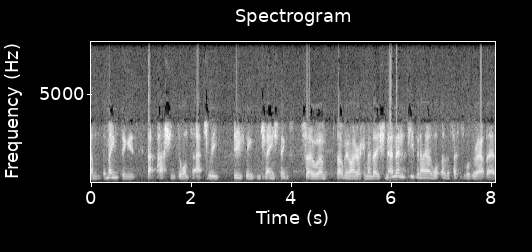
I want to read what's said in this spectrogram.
um, the main thing is that passion to want to actually do things and change things. So um, that would be my recommendation. And then keep an eye on what other festivals are out there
